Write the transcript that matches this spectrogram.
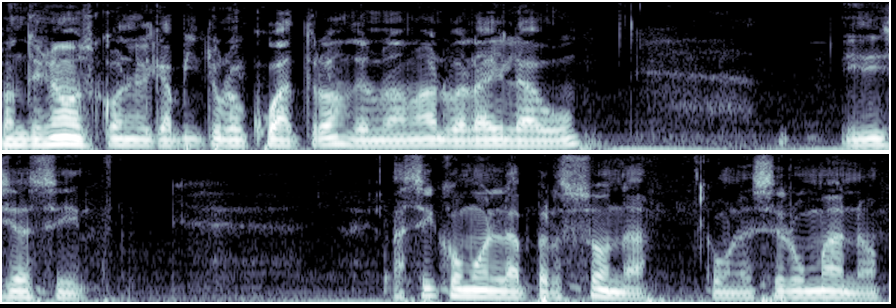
Continuamos con el capítulo 4 del Mamar Baray U y dice así: Así como en la persona, como en el ser humano,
